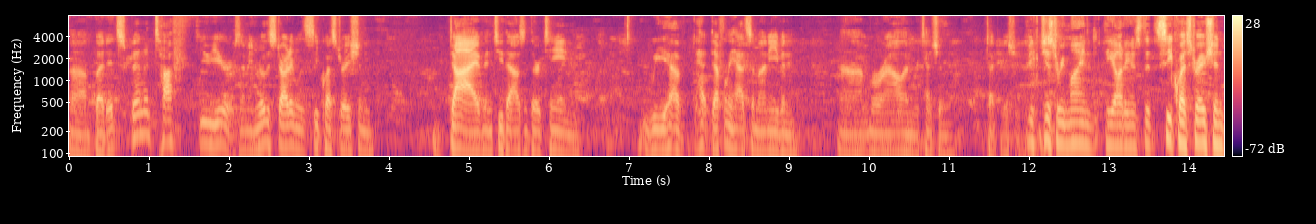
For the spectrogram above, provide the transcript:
Uh, but it's been a tough few years. I mean, really starting with sequestration dive in 2013, we have ha- definitely had some uneven uh, morale and retention type of issues. Just to remind the audience that sequestration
